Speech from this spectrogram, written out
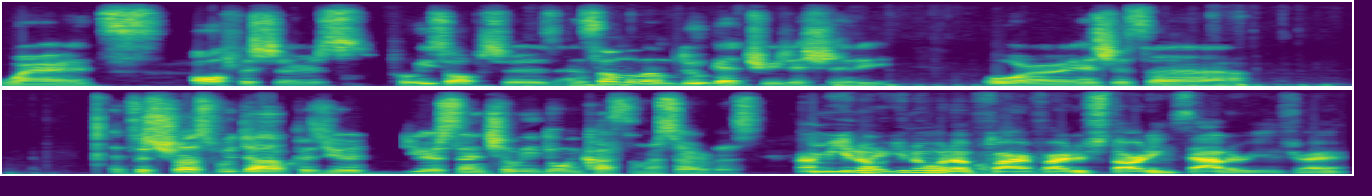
where it's officers, police officers, and some of them do get treated shitty, or it's just a it's a stressful job because you're you're essentially doing customer service. I mean, you know, Like, you know what a 24/7. firefighter's starting salary is, right?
